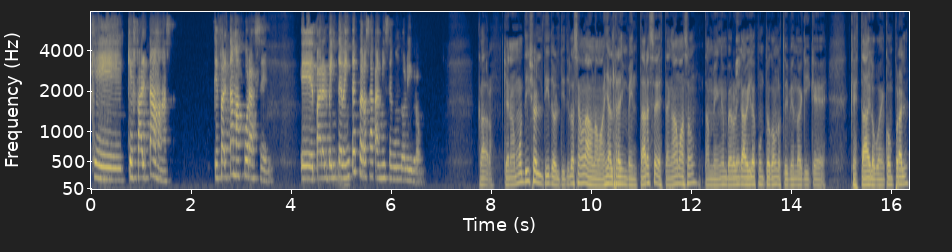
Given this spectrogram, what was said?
que, falta más, que falta más por hacer. Eh, para el 2020 espero sacar mi segundo libro. Claro, que no hemos dicho el título. El título se llama La magia al reinventarse. Está en Amazon. También en veronicaviles.com. Lo estoy viendo aquí que, está y lo pueden comprar.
